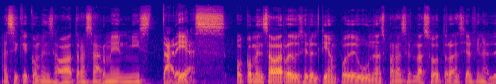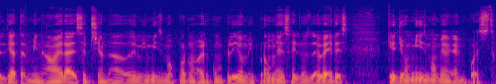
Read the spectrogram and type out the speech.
Así que comenzaba a atrasarme en mis tareas, o comenzaba a reducir el tiempo de unas para hacer las otras, y al final del día terminaba era decepcionado de mí mismo por no haber cumplido mi promesa y los deberes que yo mismo me había impuesto.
